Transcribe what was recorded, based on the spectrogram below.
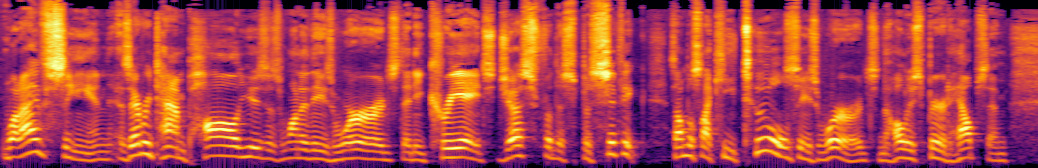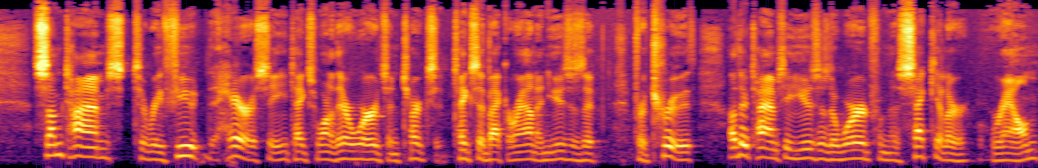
what I've seen is every time Paul uses one of these words that he creates just for the specific, it's almost like he tools these words and the Holy Spirit helps him. Sometimes to refute the heresy, he takes one of their words and takes it, takes it back around and uses it for truth. Other times he uses a word from the secular realm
